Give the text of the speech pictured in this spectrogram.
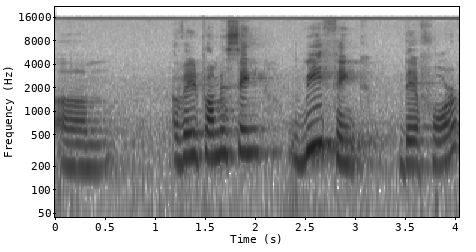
um, a very promising we think therefore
